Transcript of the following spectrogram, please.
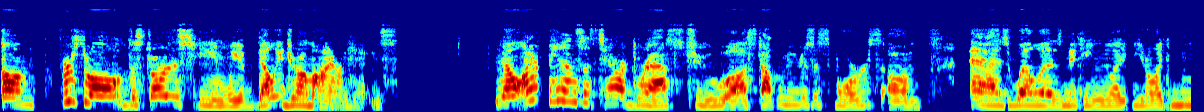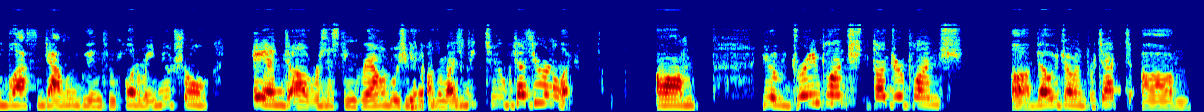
Um, first of all, the star of this team, we have Belly Drum Iron Hands. Now, Iron Hands has Tera Grass to uh, stop Mungus' spores, um, as well as making, like, you know, like Moonblast and Dazzling Gleams from Flutter Mane neutral, and uh, resisting ground, which you're otherwise weak to because you're an electric type. Um, you have Drain Punch, Thunder Punch, uh, Belly Drum, and Protect. Um,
